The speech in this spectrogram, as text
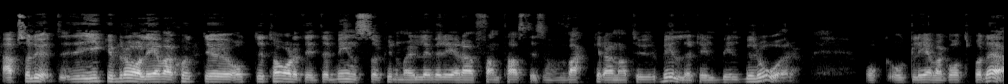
Absolut. Det gick ju bra att leva 70 och 80-talet inte minst så kunde man ju leverera fantastiskt vackra naturbilder till bildbyråer. Och, och leva gott på det.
